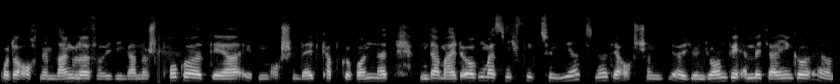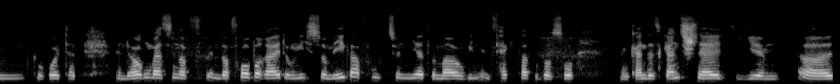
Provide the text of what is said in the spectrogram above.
oder auch einem Langläufer wie den Werner Sprugger, der eben auch schon Weltcup gewonnen hat. Wenn da mal halt irgendwas nicht funktioniert, ne? der auch schon äh, Junioren-WM-Medaillen ge ähm, geholt hat, wenn irgendwas in der, in der Vorbereitung nicht so mega funktioniert, wenn man irgendwie einen Infekt hat oder so, dann kann das ganz schnell die, äh,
